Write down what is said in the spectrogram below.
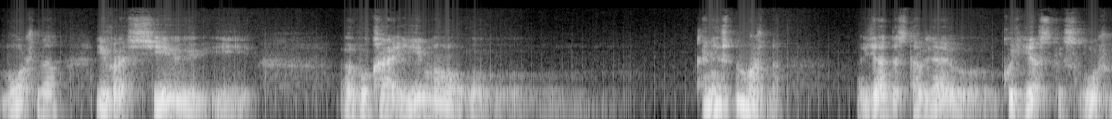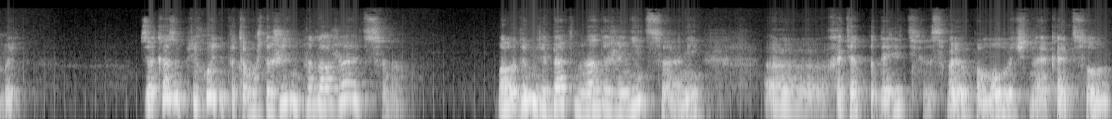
можно и в Россию, и э, в Украину. Конечно, можно. Я доставляю курьерской службой. Заказы приходят, потому что жизнь продолжается. Молодым ребятам надо жениться, они э, хотят подарить свое помолвочное кольцо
